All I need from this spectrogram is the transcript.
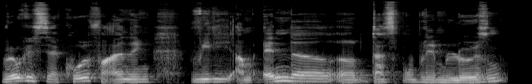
wirklich sehr cool, vor allen Dingen, wie die am Ende äh, das Problem lösen.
